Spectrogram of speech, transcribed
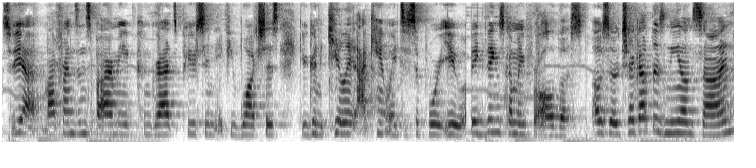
so yeah, my friends inspire me. Congrats, Pierson. If you watch this, you're gonna kill it. I can't wait to support you. Big things coming for all of us. Oh, so check out this neon sign.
